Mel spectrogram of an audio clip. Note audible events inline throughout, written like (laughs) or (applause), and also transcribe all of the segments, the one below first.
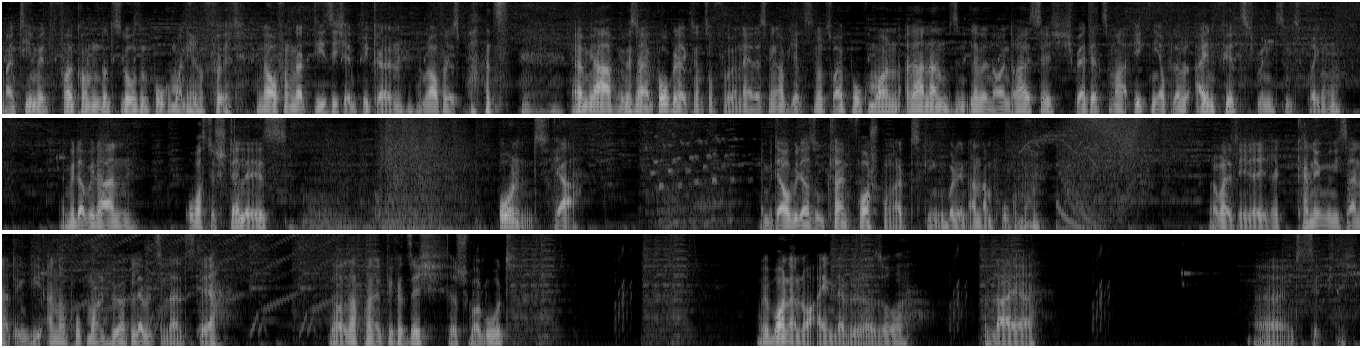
mein Team mit vollkommen nutzlosen Pokémon hier gefüllt, in der Hoffnung, dass die sich entwickeln im Laufe des Parts. (laughs) Ähm, ja, wir müssen ein Pokédex und so führen. Ne? Deswegen habe ich jetzt nur zwei Pokémon. Alle anderen sind Level 39. Ich werde jetzt mal Igni auf Level 41 mindestens bringen, damit er wieder an oberste Stelle ist. Und ja, damit er auch wieder so einen kleinen Vorsprung hat gegenüber den anderen Pokémon. (laughs) Da weiß ich nicht, kann irgendwie nicht sein, hat irgendwie andere Pokémon höher gelevelt sind als der. So, sagt man entwickelt sich, das ist schon mal gut. Wir brauchen ja nur ein Level, also von daher äh, interessiert mich nicht.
